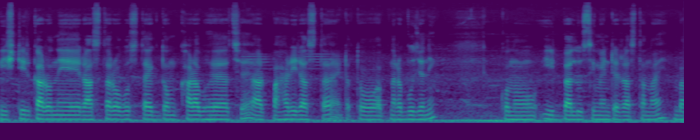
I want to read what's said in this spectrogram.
বৃষ্টির কারণে রাস্তার অবস্থা একদম খারাপ হয়ে আছে, আর পাহাড়ি রাস্তা, এটা তো আপনারা বুঝেনি কোনো ইট বালু সিমেন্টের রাস্তা নয়, বা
